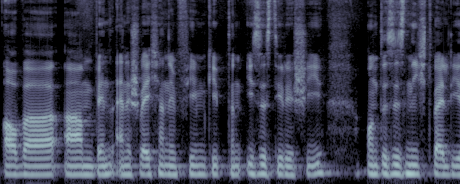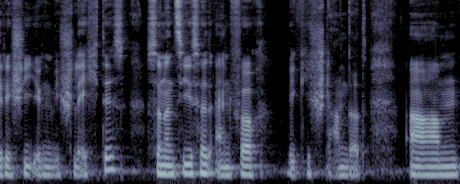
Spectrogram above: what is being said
aber ähm, wenn es eine Schwäche an dem Film gibt, dann ist es die Regie. Und das ist nicht, weil die Regie irgendwie schlecht ist, sondern sie ist halt einfach wirklich Standard. Ähm,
